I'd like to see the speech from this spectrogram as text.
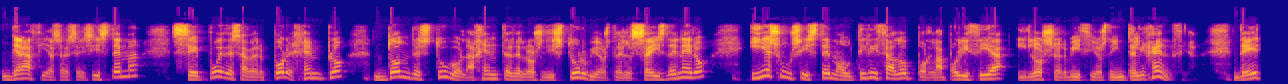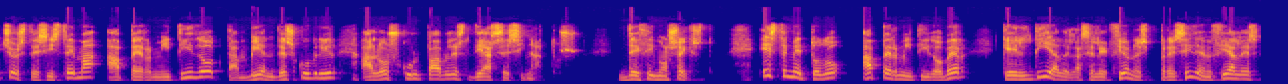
Gracias a ese sistema se puede saber, por ejemplo, dónde estuvo la gente de los disturbios del 6 de enero y es un sistema utilizado por la policía y los servicios de inteligencia. De hecho, este sistema ha permitido también descubrir a los culpables de asesinatos. Décimo sexto. Este método ha permitido ver que el día de las elecciones presidenciales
